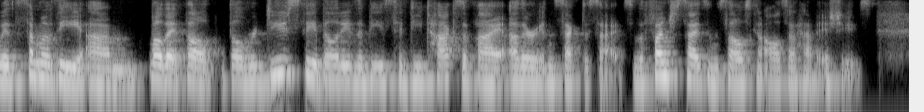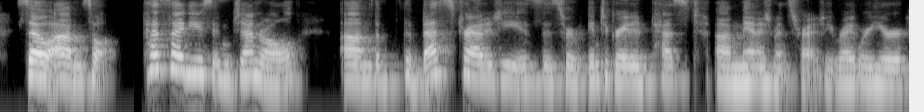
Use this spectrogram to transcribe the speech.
with some of the um, well they'll they'll reduce the ability of the bees to detoxify other insecticides so the fungicides themselves can also have issues so, um, so pesticide use in general, um, the, the best strategy is this sort of integrated pest um, management strategy, right? Where you're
